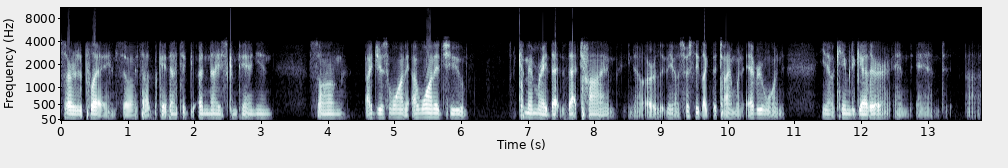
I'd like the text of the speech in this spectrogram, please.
started to play, and so I thought, okay, that's a, a nice companion song. I just wanted, I wanted to commemorate that that time, you know, or you know, especially like the time when everyone you know, came together and and uh,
